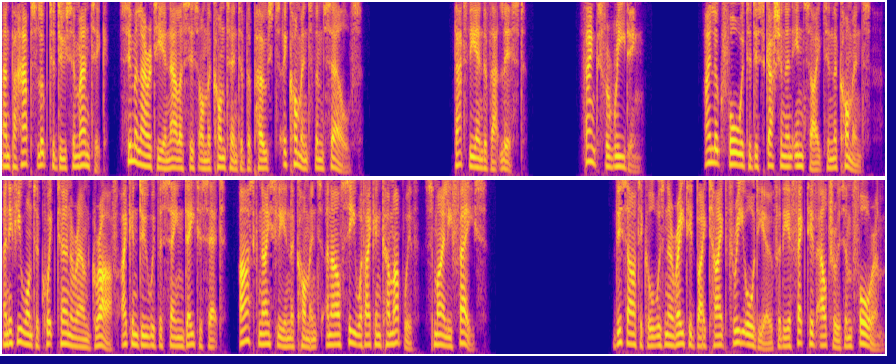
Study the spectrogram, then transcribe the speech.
and perhaps look to do semantic similarity analysis on the content of the posts or comments themselves. That's the end of that list. Thanks for reading. I look forward to discussion and insights in the comments, and if you want a quick turnaround graph I can do with the same dataset, Ask nicely in the comments and I'll see what I can come up with. Smiley face. This article was narrated by Type 3 Audio for the Effective Altruism Forum.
